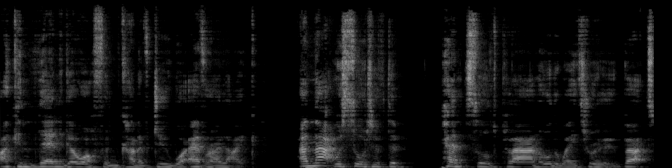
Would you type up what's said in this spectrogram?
I can then go off and kind of do whatever I like. And that was sort of the penciled plan all the way through. But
